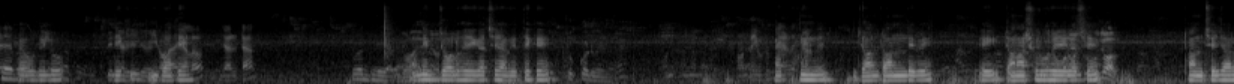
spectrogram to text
খেয়াও দিল। দেখি কি বাদে অনেক জল হয়ে গেছে আগে থেকে। এক্ষুনি জাল টান দেবে। এই টানা শুরু হয়ে গেছে। টানছে জাল।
